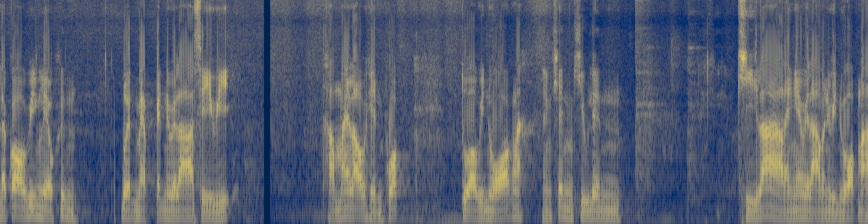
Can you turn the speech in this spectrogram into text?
แล้วก็วิ่งเร็วขึ้น เปิดแมปเป็นเวลา 4 วิทำให้เราเห็นพวกตัววินวอล์กนะ อย่างเช่นคิวเลนคีล่าอะไรเงี้ยเวลามันวินวอล์กมา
